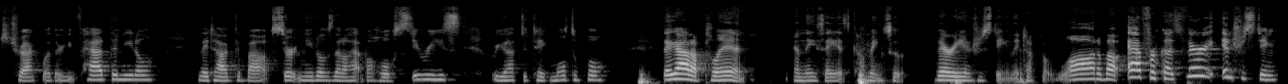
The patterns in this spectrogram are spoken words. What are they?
to track whether you've had the needle. They talked about certain needles that'll have a whole series where you have to take multiple they got a plan and they say it's coming. So very interesting. They talked a lot about Africa. It's very interesting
